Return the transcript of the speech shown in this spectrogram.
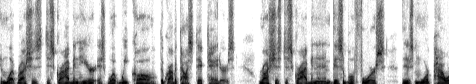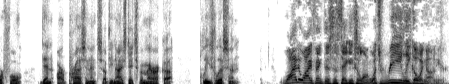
And what Rush is describing here is what we call the gravitas dictators. Rush is describing an invisible force that is more powerful than our presidents of the United States of America. Please listen. Why do I think this is taking so long? What's really going on here?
